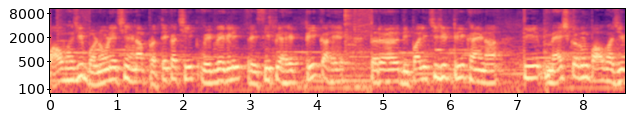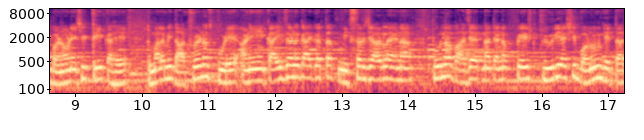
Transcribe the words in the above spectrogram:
पावभाजी बनवण्याची आहे ना प्रत्येकाची एक वेगवेगळी रेसिपी आहे ट्रिक आहे. तर दीपालीची जी ट्रिक आहे ना ती मॅश करून पावभाजी बनवण्याची ट्रिक आहे. तुम्हाला मी दाखवेनच पुढे. आणि काही जण काय करतात मिक्सर जारला आहे ना पूर्ण भाज्या आहेत ना त्यांना पेस्ट प्युरी अशी बनवून घेतात.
